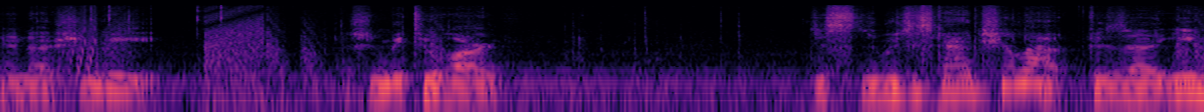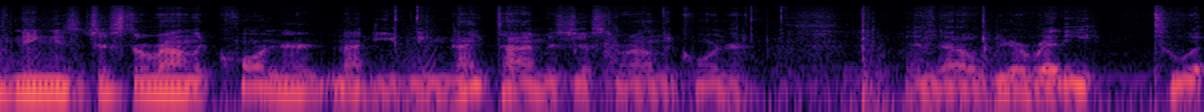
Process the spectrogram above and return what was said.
And uh, shouldn't be shouldn't be too hard. Just we just gotta chill out because uh, evening is just around the corner. Not evening, nighttime is just around the corner, and uh, we're ready to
